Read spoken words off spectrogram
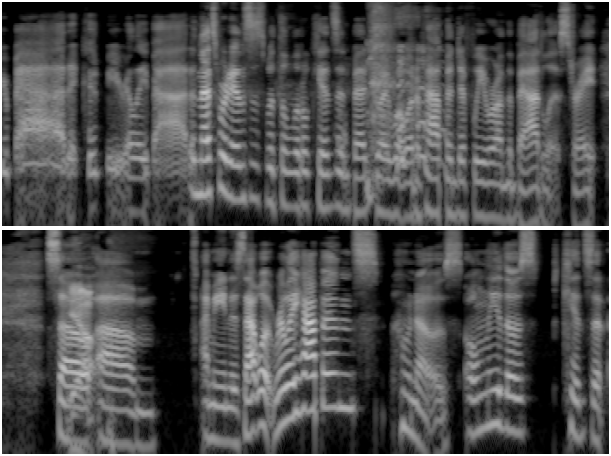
you're bad. It could be really bad. And that's where it ends is with the little kids in bed going, what would have happened if we were on the bad list, right? So, Yeah. um, I mean, is that what really happens? Who knows? Only those kids that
